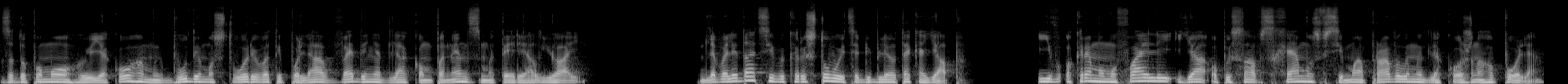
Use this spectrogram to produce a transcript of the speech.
за допомогою якого ми будемо створювати поля введення для компонент з Material UI. Для валідації використовується бібліотека YAP. І в окремому файлі я описав схему з всіма правилами для кожного поля.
